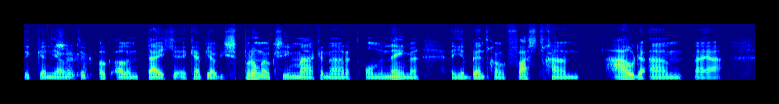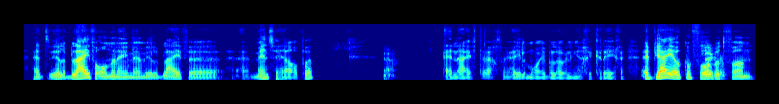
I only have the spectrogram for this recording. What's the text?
Ik ken jou Zeker. natuurlijk ook al een tijdje. Ik heb jou die sprong ook zien maken naar het ondernemen. En je bent gewoon vast gaan houden aan, nou ja, het willen blijven ondernemen en willen blijven uh, mensen helpen. Ja. En hij heeft echt hele mooie beloningen gekregen. Heb jij ook een voorbeeld Zeker. van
